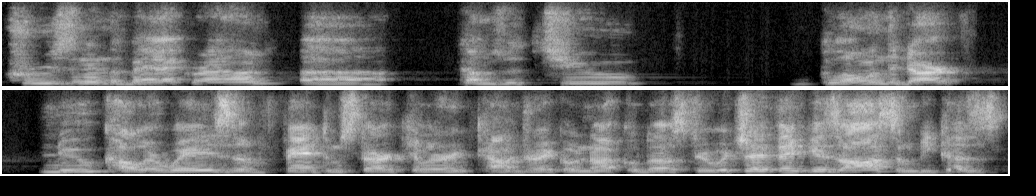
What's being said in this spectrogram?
cruising in the background. Uh, comes with two glow in the dark new colorways of Phantom Star Killer and Count Draco Knuckle Duster, which I think is awesome because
